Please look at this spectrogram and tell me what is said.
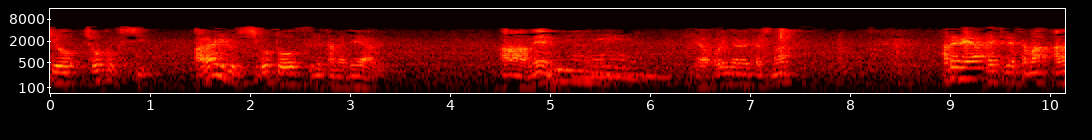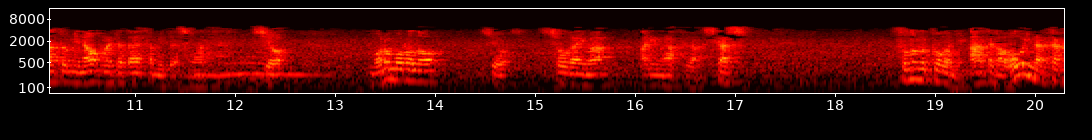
木を彫刻しあらゆる仕事をするためである。アーメン。ではお祈りいたします。ハレルヤ愛する様あなたの皆を褒めたたえさめいたします。主よもろもろの主よ障害はありますがしかしその向こうにあなたが大いなる宝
